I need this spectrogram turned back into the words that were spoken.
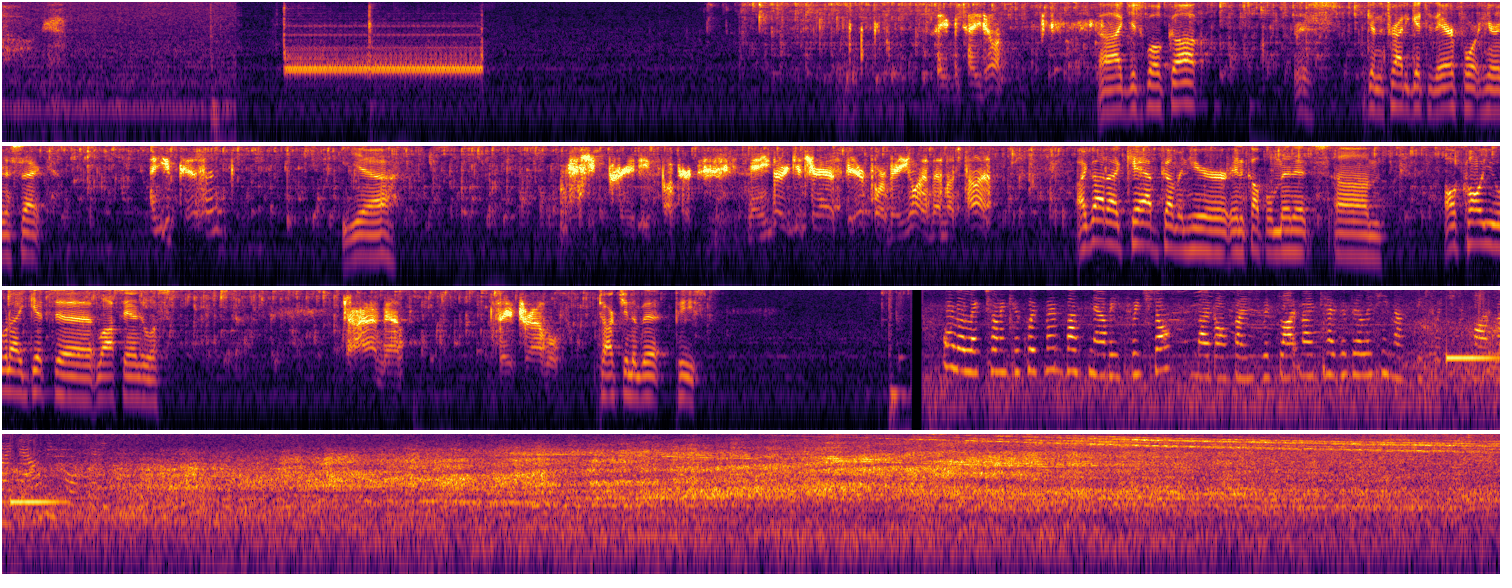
Hey, how you doing? Uh, I just woke up. Just gonna try to get to the airport here in a sec. Are you pissing? Yeah. You crazy fucker. Man, you better get your ass to the airport, man. You don't have that much time. I got a cab coming here in a couple minutes. Um, I'll call you when I get to Los Angeles. All right, man. Safe travels. Talk to you in a bit. Peace. All electronic equipment must now be switched off. Mobile phones with flight mode capability must be switched to flight mode now before turning.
